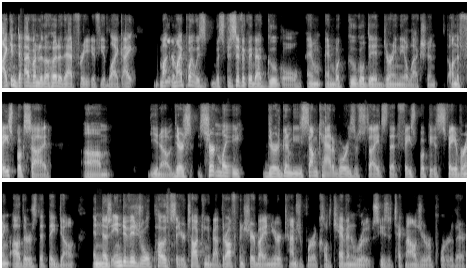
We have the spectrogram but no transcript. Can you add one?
I can dive under the hood of that for you if you'd like. I my, Yeah. my point was was specifically about Google and and what Google did during the election. On the Facebook side, um, you know, there's certainly there are going to be some categories of sites that Facebook is favoring, others that they don't. And those individual posts that you're talking about, they're often shared by a New York Times reporter called Kevin Roose. He's a technology reporter there.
